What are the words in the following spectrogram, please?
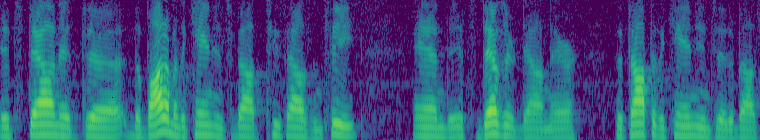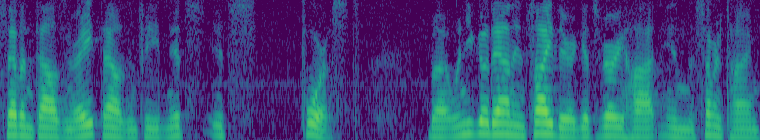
It's down at uh, the bottom of the canyon is about 2,000 feet, and it's desert down there. The top of the canyon's at about 7,000 or 8,000 feet, and it's it's forest. But when you go down inside there, it gets very hot in the summertime.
